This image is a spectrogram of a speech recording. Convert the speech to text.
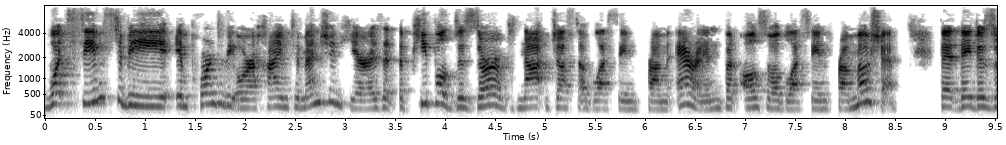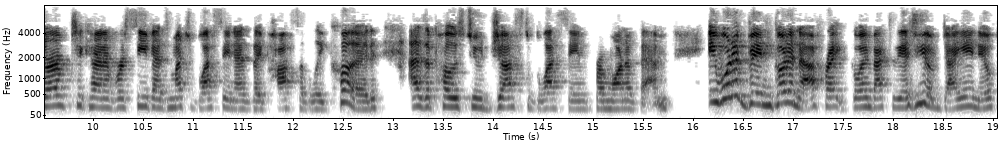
what seems to be important to the Or HaChaim to mention here is that the people deserved not just a blessing from Aaron, but also a blessing from Moshe. That they deserved to kind of receive as much blessing as they possibly could, as opposed to just blessing from one of them. It would have been good enough, right? Going back to the idea of Dayenu,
